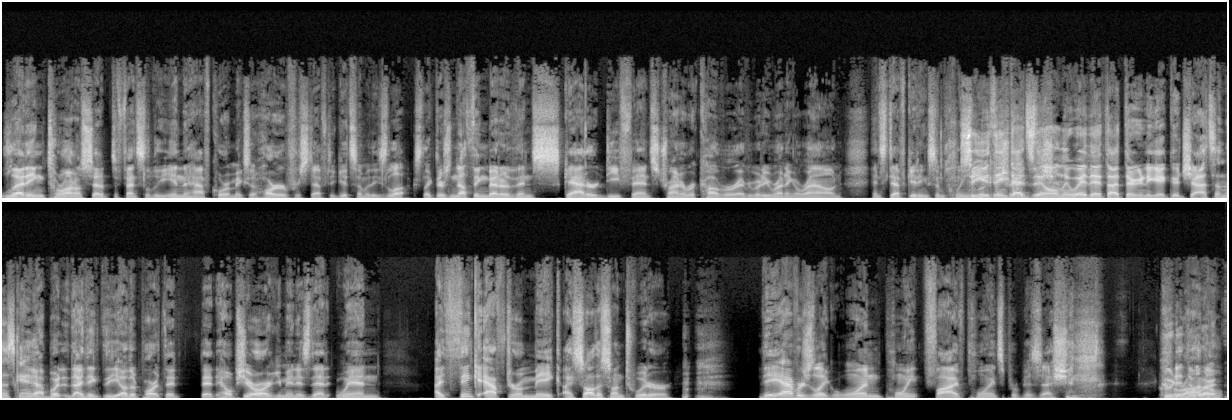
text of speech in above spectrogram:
letting Toronto set up defensively in the half court makes it harder for Steph to get some of these looks. Like, there's nothing better than scattered defense trying to recover, everybody running around, and Steph getting some clean. So you think that's the only way they thought they're going to get good shots in this game? Yeah, but I think the other part that that helps your argument is that when I think after a make, I saw this on Twitter, they averaged like 1.5 points per possession. Who did the Toronto? work?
